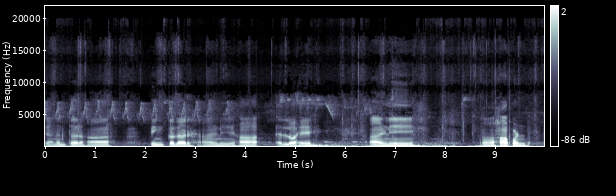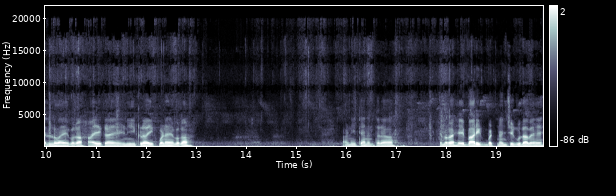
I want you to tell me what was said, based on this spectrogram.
त्यानंतर हा पिंक कलर आणि हा येल्लो आहे. आणि हा पण येल्लो आहे बघा. हा एक आहे आणि इकडं एक पण आहे बघा. आणि त्यानंतर हे बघा हे बारीक बटनांचे गुलाब आहे.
